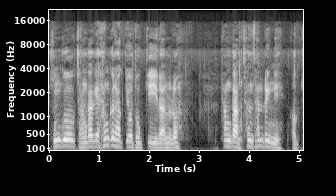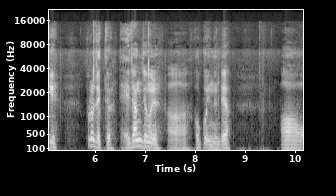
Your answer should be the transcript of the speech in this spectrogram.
중국 장각의 한글 학교 돕기 일환으로 한강 1300리 걷기 프로젝트 대장정을 어, 걷고 있는데요. 어,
